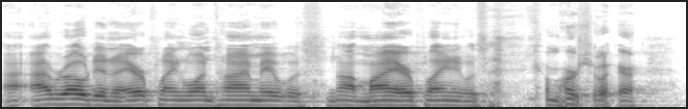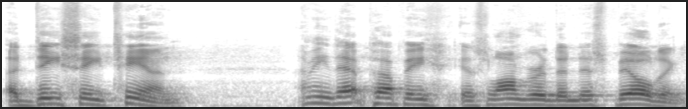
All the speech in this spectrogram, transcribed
I, I rode in an airplane one time. It was not my airplane, it was a commercial air, a DC 10. I mean, that puppy is longer than this building.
